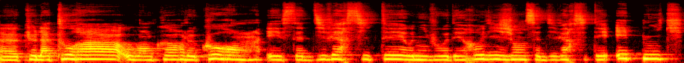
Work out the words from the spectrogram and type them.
euh, que la Torah ou encore le Coran et cette diversité au niveau des religions, cette diversité ethnique,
